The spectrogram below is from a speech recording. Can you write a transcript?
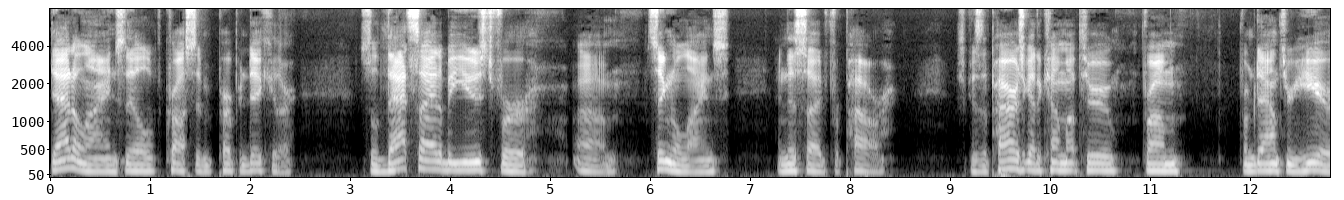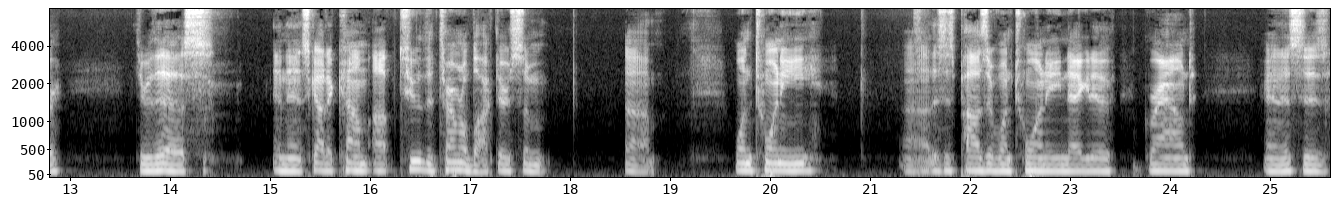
data lines, they'll cross them perpendicular. So that side will be used for um, signal lines and this side for power. Because the power's got to come up through from from down through here through this and then it's got to come up to the terminal block. There's some uh, 120. Uh, this is positive 120, negative ground, and this is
